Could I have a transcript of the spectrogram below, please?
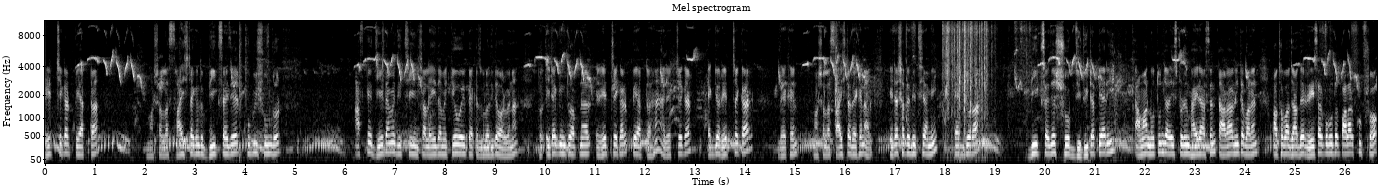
রেড চেকার পেয়ারটা মাসাল্লাহ সাইজটা কিন্তু বিগ সাইজের খুবই সুন্দর। আজকে যে দামে দিচ্ছি ইনশাল্লাহ এই দামে কেউ এই প্যাকেজগুলো দিতে পারবে না। তো এটা কিন্তু আপনার রেড চেকার পেয়ারটা হ্যাঁ? রেড চেকার একজন রেড চেকার দেখেন মাসাল্লাহ সাইজটা দেখেন। আর এটার সাথে দিচ্ছি আমি এক জোড়া বিগ সাইজের সবজি, দুইটা পেয়ারই আমার নতুন যারা স্টুডেন্ট ভাইরা আছেন, তারা নিতে পারেন। অথবা যাদের রেসার কবুতর পালার খুব শখ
